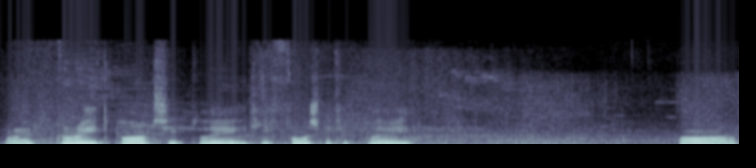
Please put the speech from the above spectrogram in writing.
What a great Barbs he played. He forced me to play Barb.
